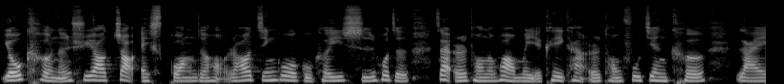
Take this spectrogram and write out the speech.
有可能需要照 X 光的吼，然后经过骨科医师或者在儿童的话，我们也可以看儿童复健科来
